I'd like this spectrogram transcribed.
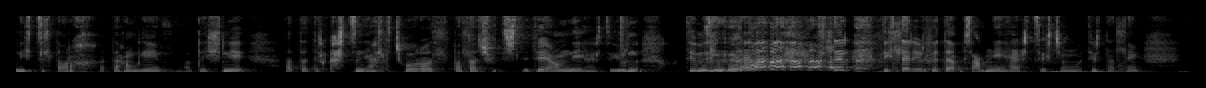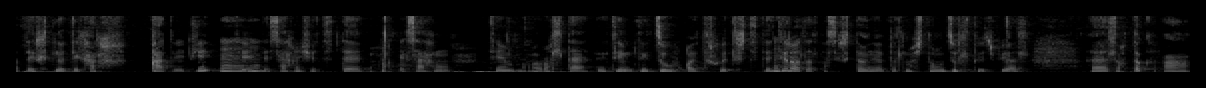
нийцэлд орох одоо хамгийн одоо ихний одоо тэр гарцсан яалтчгүй уруул болоод шүд штэ тий амны хайрц. Ер нь тийм тэгэхээр тэгэхээр ерөөхдөө бас амны хайрцаг ч юм уу тэр талын одоо эрэгтнүүдийг харах гад байдгийн тий сайхан шүттэй яг сайхан тийм уралтай нэг тийм нэг зөв гоё төрхөд шүү дээ. Тэр бол бас эрэгтэй хүний хувьд бол маш том үзүүлэлт гэж би бол ойлгодог. Аа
